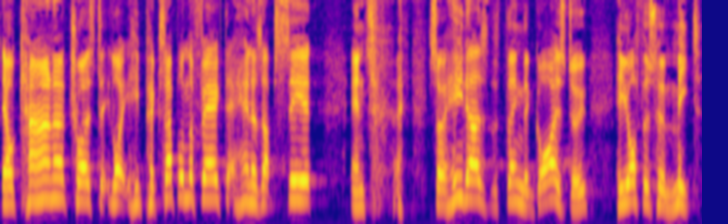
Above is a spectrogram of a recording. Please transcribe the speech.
Elkanah tries to, like, he picks up on the fact that Hannah's upset, and so he does the thing that guys do he offers her meat.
